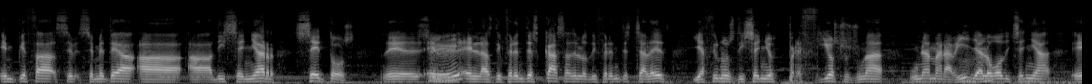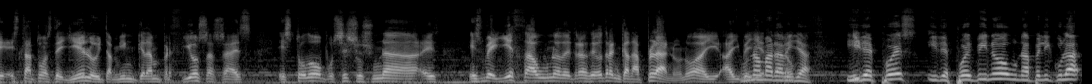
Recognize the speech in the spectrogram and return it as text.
empieza, se, se mete a, a- a diseñar setos de- Sí. en, en las diferentes casas, en los diferentes chalets y hace unos diseños preciosos, una, una maravilla. Luego diseña eh, estatuas de hielo y también quedan preciosas. O sea, es, es todo, pues eso, es una es, es belleza una detrás de otra en cada plano, ¿no? Hay, hay belleza, Una ¿no? maravilla. Y, después y después vino una película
